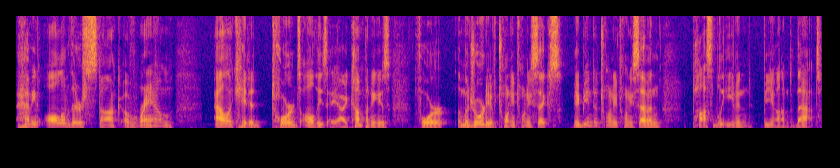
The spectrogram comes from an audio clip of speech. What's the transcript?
having all of their stock of RAM allocated towards all these AI companies for the majority of 2026, maybe into 2027, possibly even beyond that.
